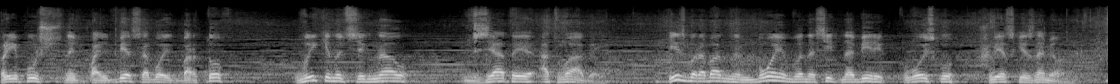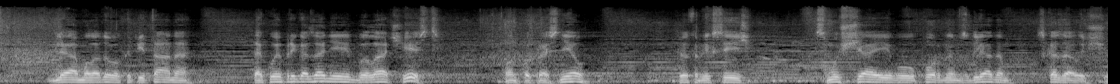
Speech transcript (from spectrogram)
при пушечной пальбе с обоих бортов выкинуть сигнал «взятые отвагой» и с барабанным боем выносить на берег к войску шведские знамена. Для молодого капитана такое приказание была честь. Он покраснел. Петр Алексеевич, смущая его упорным взглядом, сказал еще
